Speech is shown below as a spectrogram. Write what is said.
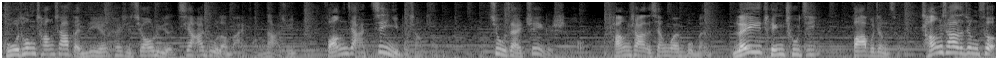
普通长沙本地人开始焦虑地加入了买房大军，房价进一步上升。就在这个时候，长沙的相关部门雷霆出击，发布政策。长沙的政策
